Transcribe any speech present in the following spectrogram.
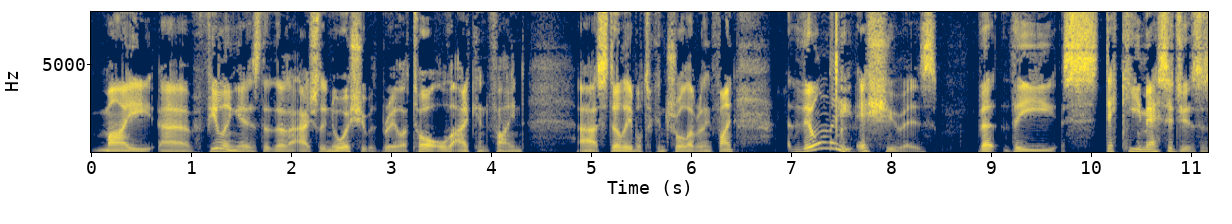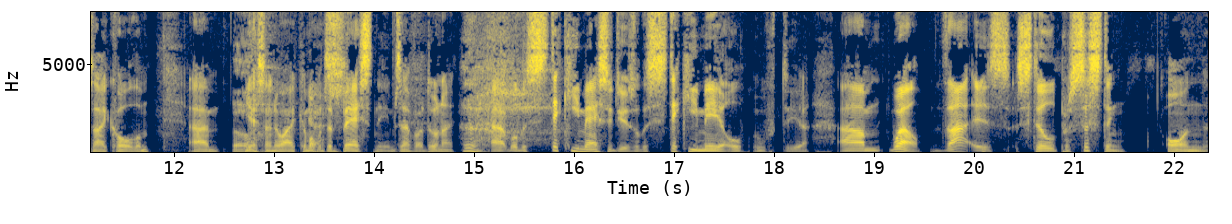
my uh, feeling is that there's actually no issue with Braille at all that I can find. Uh, still able to control everything fine. The only issue is that the sticky messages, as I call them, um, yes, I know I come up with the best names ever, don't I? uh, well, the sticky messages or the sticky mail, oh dear. Um, well, that is still persisting on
